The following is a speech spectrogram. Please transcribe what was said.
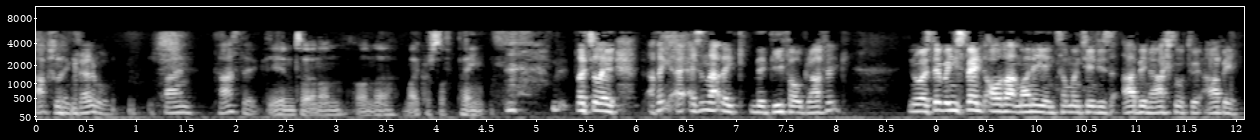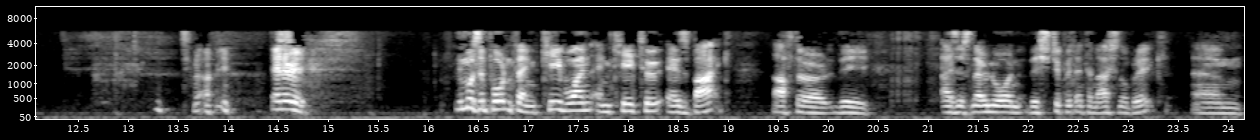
absolutely incredible, fantastic. the intern on on uh, Microsoft Paint. Literally, I think uh, isn't that like the default graphic? You know, it's that when you spend all that money and someone changes Abbey National to Abbey. Do you know what I mean? Anyway, the most important thing, K1 and K2 is back after the, as it's now known, the stupid international break. Um,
